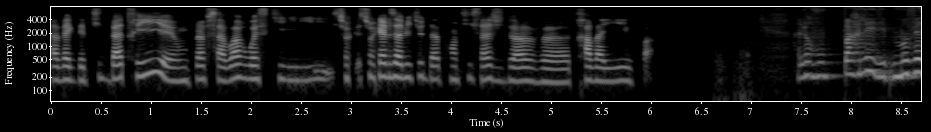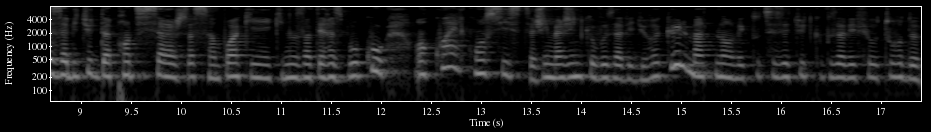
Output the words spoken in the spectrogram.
avec des petites batteries et on peut savoir où est-ce qu'ils, sur, quelles habitudes d'apprentissage ils doivent travailler ou pas. Alors vous parlez des mauvaises habitudes d'apprentissage, ça c'est un point qui, nous intéresse beaucoup. En quoi elles consistent? J'imagine que vous avez du recul maintenant avec toutes ces études que vous avez fait autour de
